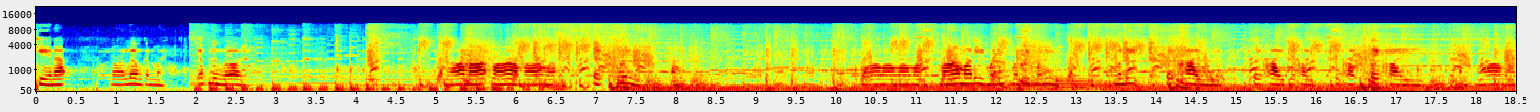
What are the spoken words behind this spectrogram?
เคนะ มาเริ่มกันใหม่ F1 เลยมามามามามาเตะขึ้นมามามามามามาดิมาดิมาดิมาดิมาดิเตะไข่เตะไข่เตะไข่เตะไข่เตะไข่มามา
